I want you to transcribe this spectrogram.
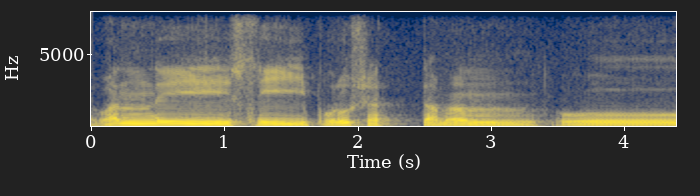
वन्दे श्रीपुरुषोत्तमम्। ओ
